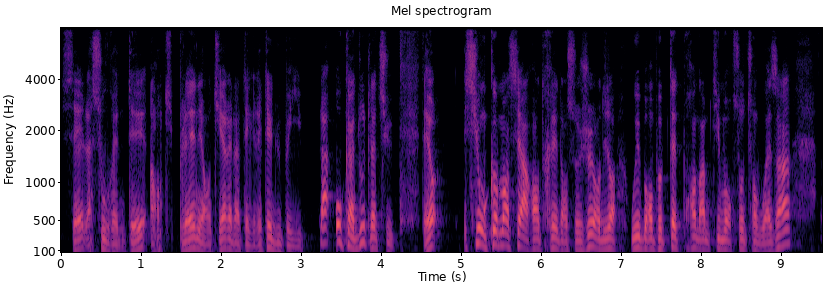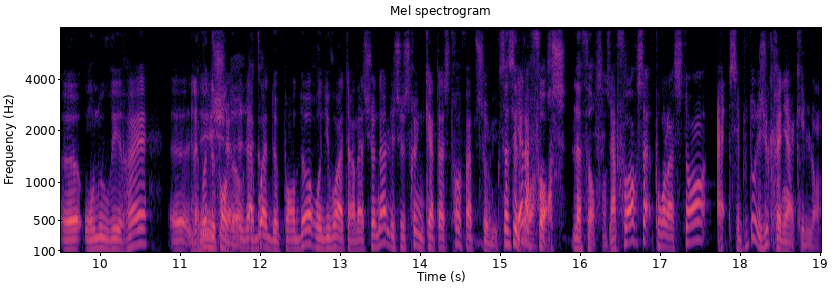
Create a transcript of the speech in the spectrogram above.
c'est la souveraineté pleine et entière et l'intégrité du pays. Là, aucun doute là-dessus. D'ailleurs, si on commençait à rentrer dans ce jeu en disant oui, bon, on peut peut-être prendre un petit morceau de son voisin, on ouvrirait euh, La boîte de Pandore, la boîte de Pandore au niveau international et ce serait une catastrophe absolue. Ça, c'est la force. La force. La force, pour l'instant, eh, c'est plutôt les Ukrainiens qui l'ont.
